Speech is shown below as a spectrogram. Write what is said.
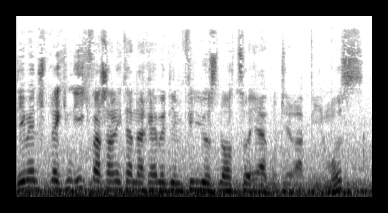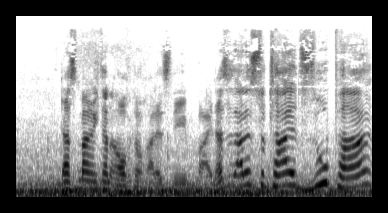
dementsprechend ich wahrscheinlich dann nachher mit dem Filius noch zur Ergotherapie muss. Das mache ich dann auch noch alles nebenbei. Das ist alles total super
